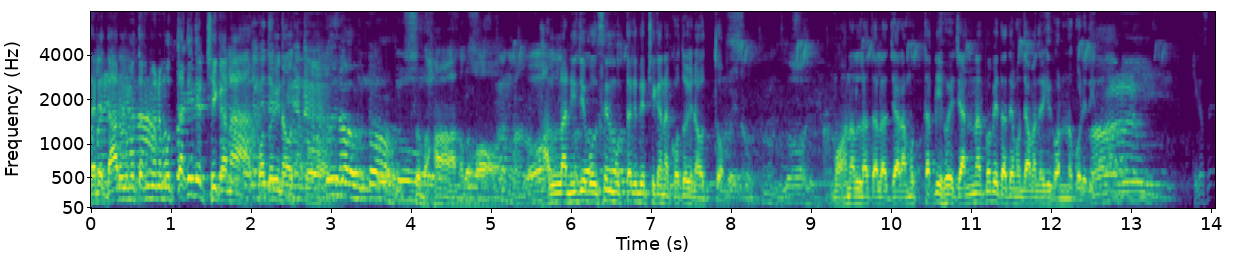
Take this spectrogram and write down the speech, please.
তাহলে দারুল মুত্তাকিন মানে মুত্তাকিদের ঠিকানা। কতই না উত্তম? সুবহানাল্লাহ। আল্লাহ নিজে বলছেন মুত্তাকিদের ঠিকানা কতই না উত্তম? মহান আল্লাহ তাআলা যারা মুত্তাকি হয়ে জান্নাত পাবে তাদের মধ্যে আমাদেরকে গণ্য করে দিন ঠিক আছে?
